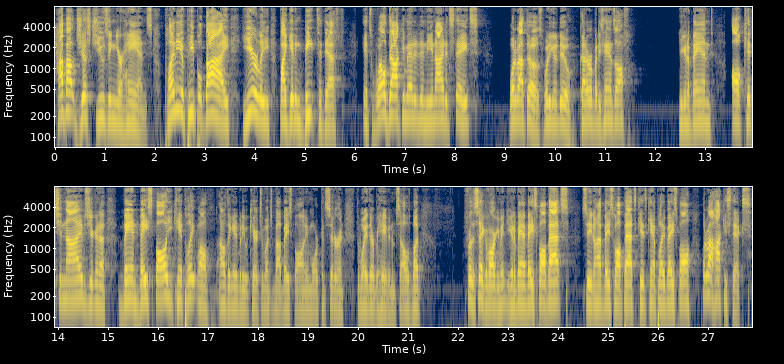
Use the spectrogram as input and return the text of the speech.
How about just using your hands? Plenty of people die yearly by getting beat to death. It's well documented in the United States. What about those? What are you going to do? Cut everybody's hands off? You're going to ban all kitchen knives. You're going to ban baseball. You can't play. Well, I don't think anybody would care too much about baseball anymore, considering the way they're behaving themselves. But for the sake of argument, you're going to ban baseball bats. So you don't have baseball bats. Kids can't play baseball. What about hockey sticks?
